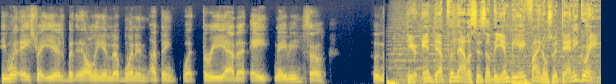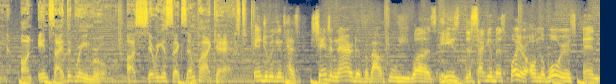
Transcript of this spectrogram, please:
he went eight straight years, but it only ended up winning I think what three out of eight maybe. So Hear in depth analysis of the NBA Finals with Danny Green on Inside the Green Room, a SiriusXM podcast. Andrew Wiggins has changed the narrative about who he was. He's the second best player on the Warriors, and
